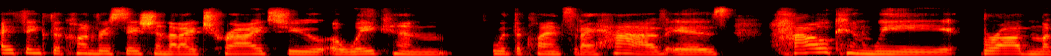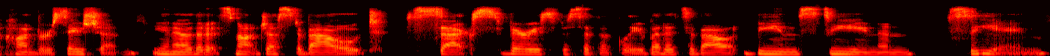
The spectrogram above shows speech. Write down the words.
I think, the conversation that I try to awaken with the clients that I have is how can we broaden the conversation? You know, that it's not just about sex very specifically, but it's about being seen and seeing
